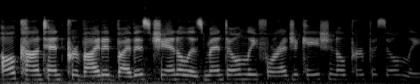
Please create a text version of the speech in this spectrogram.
All content provided by this channel is meant only for educational purpose only.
